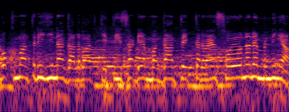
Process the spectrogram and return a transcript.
ਮੁੱਖ ਮੰਤਰੀ ਜੀ ਨਾਲ ਗੱਲਬਾਤ ਕੀਤੀ, ਸਾਡੀਆਂ ਮੰਗਾਂ ਤੇ ਕਨਵੈਂਸ ਹੋਏ, ਉਹਨਾਂ ਨੇ ਮੰਨੀਆਂ,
